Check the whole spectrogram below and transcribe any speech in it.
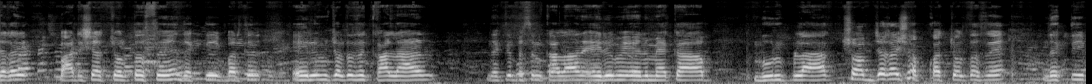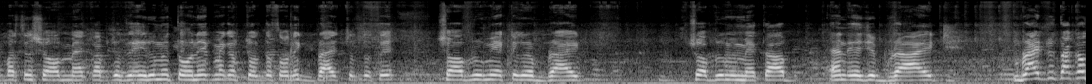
জায়গায় পার্টি সাজ চলতেছে, দেখতেই পাচ্ছেন, এই রুমে চলতেছে কালার, দেখতে পাচ্ছেন কালার, এই রুমে মেকআপ বুড়ি প্লাক সব জায়গায় সব কাজ চলতেছে, দেখতেই পাচ্ছেন সব মেকআপ চলছে এই রুমে তো অনেক মেকআপ চলতেছে, অনেক ব্রাইট চলতেছে, সব রুমে একটা করে ব্রাইট সব রুমে মেকআপ অ্যান্ড এই যে ব্রাইট ব্রাইট তাকাও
